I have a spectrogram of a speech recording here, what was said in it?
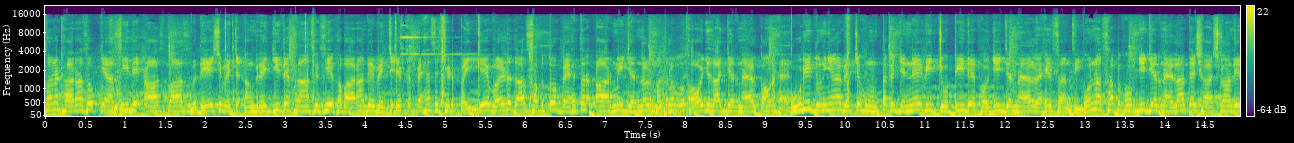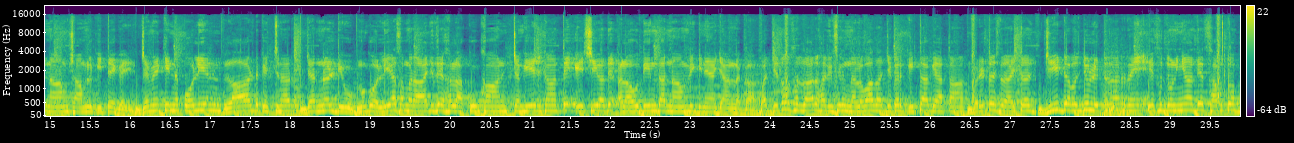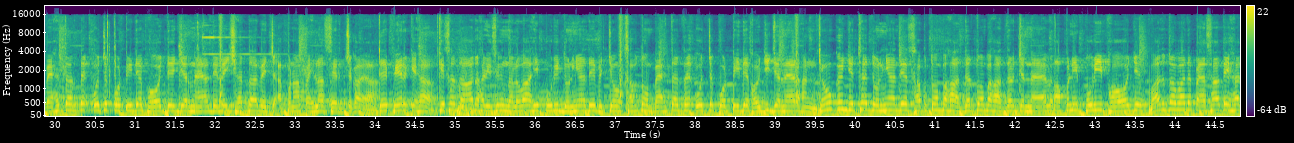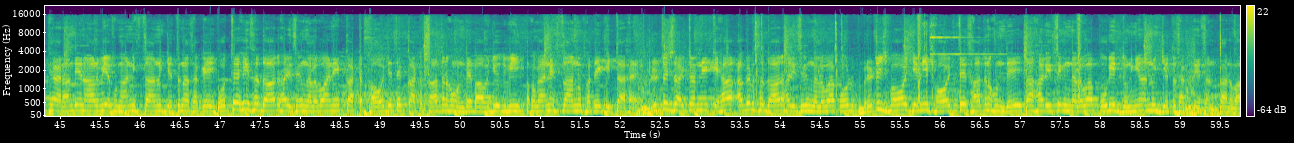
ਸਨ 1881 ਦੇ ਆਸ-ਪਾਸ ਵਿਦੇਸ਼ ਵਿੱਚ ਅੰਗਰੇਜ਼ੀ ਤੇ ਫਰਾਂਸੀਸੀ ਅਖਬਾਰਾਂ ਦੇ ਵਿੱਚ ਇੱਕ ਬਹਿਸ ਛਿੜ ਪਈ ਕਿ ਵਰਲਡ ਦਾ ਸਭ ਤੋਂ ਬਿਹਤਰ ਆਰਮੀ ਜਨਰਲ ਮਤਲਬ ਫੌਜ ਦਾ ਜਰਨੈਲ ਕੌਣ ਹੈ? ਪੂਰੀ ਦੁਨੀਆ ਵਿੱਚ ਹੁਣ ਤੱਕ ਜਿੰਨੇ ਵੀ ਚੋਟੀ ਦੇ ਫੌਜੀ ਜਰਨੈਲ ਰਹੇ ਸਨ ਸੀ ਉਹਨਾਂ ਸਭ ਫੌਜੀ ਜਰਨੈਲਾਂ ਤੇ ਸ਼ਾਸਕਾਂ ਦੇ ਨਾਮ ਸ਼ਾਮਲ ਕੀਤੇ ਗਏ। ਜਿਵੇਂ ਕਿ Napoleon, Lord Kitchener general duke. Mongolia ਸਮਰਾਜ ਦੇ ਹਲਾਕੂ ਖਾਨ, ਚੰਗੇਜ਼ ਖਾਨ ਤੇ ਏਸ਼ੀਆ ਦੇ ਅਲਾਉਦੀਨ ਦਾ ਨਾਮ ਵੀ ਗਿਣਿਆ ਜਾਣ ਲੱਗਾ। ਪਰ ਜਦੋਂ ਸਰਦਾਰ ਹਰੀ ਸਿੰਘ ਨਲਵਾ ਦਾ ਜ਼ਿਕਰ ਕੀਤਾ ਗਿਆ ਤਾਂ British writer G W Leitner ਨੇ ਇਸ ਦੁਨੀਆ ਦੇ ਸਭ ਤੋਂ ਬਿਹਤਰ ਤੇ ਉੱਚ ਕੋਟੀ ਦੇ ਫੌਜ ਦੇ ਜਰਨੈਲ ਦੇ ਲਈ ਸ਼ਰਧਾ ਵਿੱਚ ਆਪਣਾ ਪਹਿਲਾ ਸਿਰ ਝੁਕਾਇਆ ਤੇ ਫਿਰ ਕਿਹਾ ਕਿ ਸਰਦਾਰ ਹਰੀ ਸਿੰਘ ਨਲਵਾ ਹੀ ਪੂਰੀ ਦੁਨੀਆ ਦੇ ਵਿੱਚੋਂ ਸਭ ਤੋਂ ਬਿਹਤਰ ਤੇ ਉੱਚ ਕੋਟੀ ਦੇ ਫੌਜੀ ਜਰਨੈਲ ਹਨ। ਕਿਉਂਕਿ ਜਿੱਥੇ ਦੁਨੀਆ ਦੇ ਸਭ ਤੋਂ ਬਹਾਦਰ ਤੋਂ ਬਹਾਦਰ ਜਰਨੈਲ ਆਪਣੀ ਪੂਰੀ ਫੌਜ, ਵੱਧ ਤੋਂ ਵੱਧ ਪੈਸਾ ਤੇ ਹਥਿਆਰਾਂ ਦੇ ਨਾਲ ਵੀ ਅਫਗਾਨਿਸਤਾਨ ਨੂੰ ਜਿੱਤ ਨਾ ਸਕੇ, ਉੱਥੇ ਹੀ ਸਰਦਾਰ ਹਰੀ ਸਿੰਘ ਨਲਵਾ ਨੇ ਘੱਟ ਫੌਜ ਤੇ ਘੱਟ ਸਾਧਨ ਹੋਣ ਦੇ ਬਾਵਜੂਦ ਵੀ ਅਫਗਾਨਿਸਤਾਨ ਨੂੰ ਫਤਿਹ ਕੀਤਾ ਹੈ। ਬ੍ਰਿਟਿਸ਼ ਰਾਈਟਰ ਨੇ ਕਿਹਾ, ਅਗਰ ਸਰਦਾਰ ਹਰੀ ਸਿੰਘ ਨਲਵਾ ਕੋਲ ਬ੍ਰਿਟਿਸ਼ ਫੌਜ ਜਿੰਨੀ ਫੌਜ ਤੇ ਸਾਧਨ ਹੁੰਦੇ, ਤਾਂ ਹਰੀ ਸਿੰਘ ਨਲਵਾ ਪੂਰੀ ਦੁਨੀਆ ਨੂੰ ਜਿੱਤ ਸਕਦੇ ਸਨ। ਧੰਨਵਾਦ।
